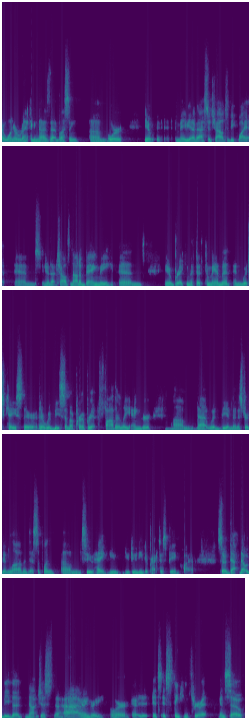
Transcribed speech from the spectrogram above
I want to recognize that blessing, um, or you know, maybe I've asked a child to be quiet and, you know, that child's not obeying me and, you know, breaking the fifth commandment, in which case there, there would be some appropriate fatherly anger mm-hmm. um, that would be administered in love and discipline um, to, hey, you, you do need to practice being quiet. So that, that would be the, not just the, ah, I'm angry or uh, it's, it's thinking through it. And so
